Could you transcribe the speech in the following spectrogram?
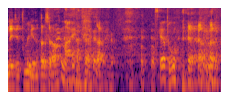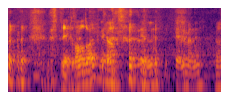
Nyttig med wienerpølser da? nei, da skal jeg ha to. Reketall og toal? Ja, hele, hele menyen. Ja.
